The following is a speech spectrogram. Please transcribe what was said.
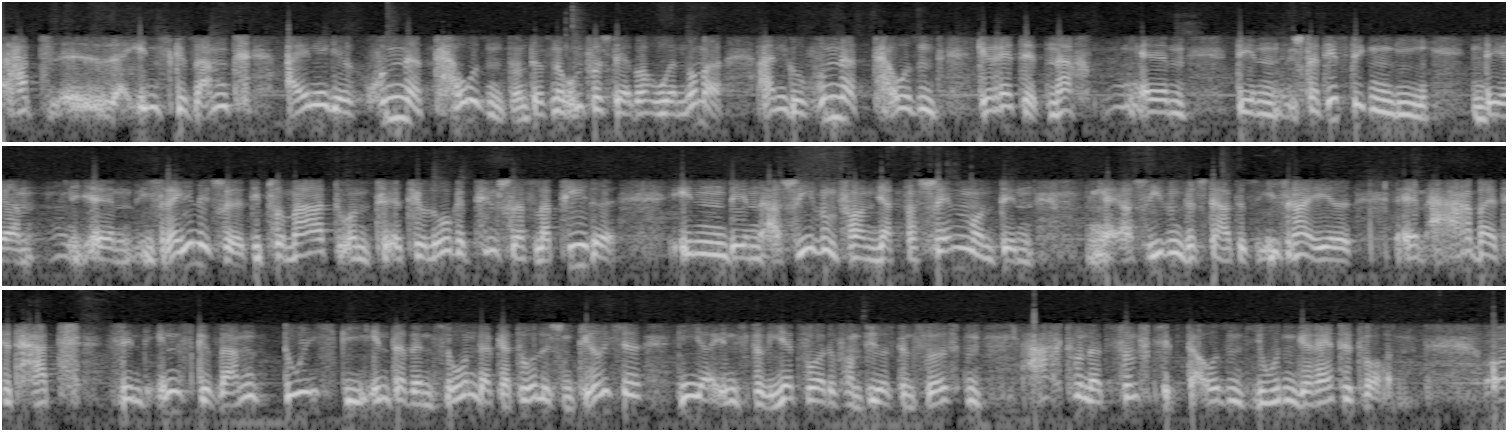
hat äh, insgesamt einige hunderttausend, und das ist eine unvorstellbar hohe Nummer, einige hunderttausend gerettet. Nach ähm, den Statistiken, die der ähm, israelische Diplomat und äh, Theologe Pinchas Lapide in den Archiven von Yad Vashem und den äh, Archiven des Staates Israel ähm, erarbeitet hat, sind insgesamt durch die Intervention der katholischen Kirche, die ja inspiriert wurde von Pius XII., 850.000 Juden gerettet worden.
